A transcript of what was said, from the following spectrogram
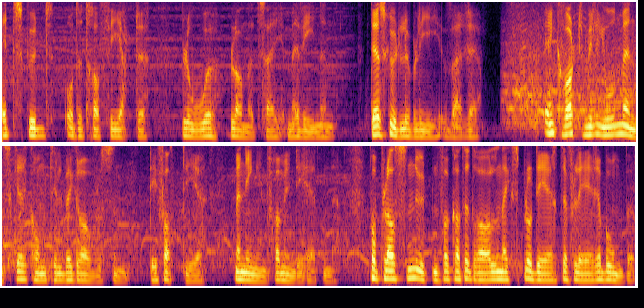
ett skudd, og det traff i hjertet. Blodet blandet seg med vinen. Det skulle bli verre. En kvart million mennesker kom til begravelsen. De fattige, men ingen fra myndighetene. På plassen utenfor katedralen eksploderte flere bomber.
